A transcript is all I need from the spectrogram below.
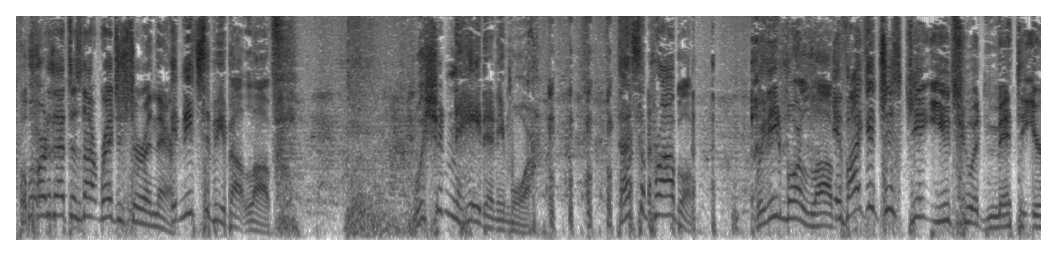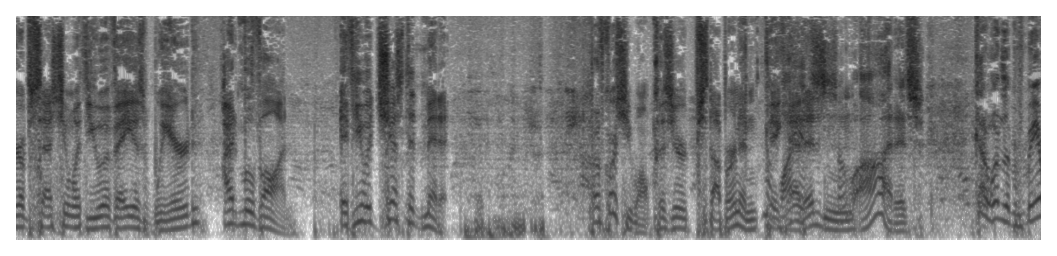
What part of that does not register in there? It needs to be about love. We shouldn't hate anymore. That's the problem. We need more love. If I could just get you to admit that your obsession with U of A is weird, I'd move on. If you would just admit it. But of course you won't, because you're stubborn and Why pig-headed. it's and- so odd. It's got one of the premier,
